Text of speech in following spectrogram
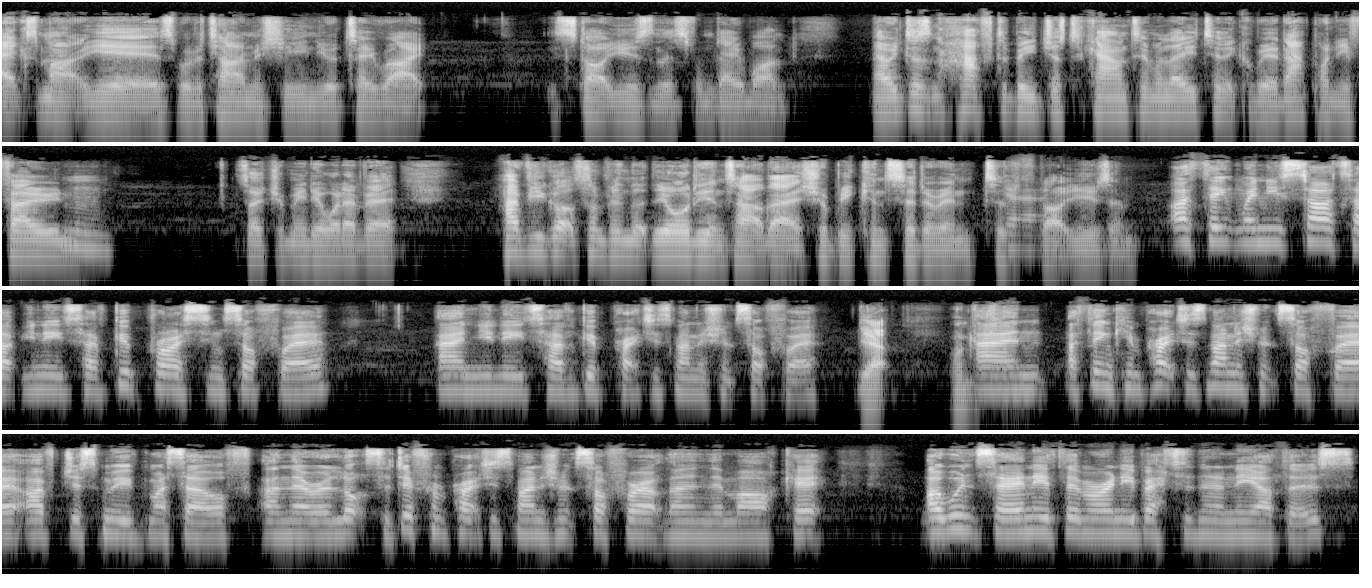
X amount of years with a time machine, you would say, right, start using this from day one. Now, it doesn't have to be just accounting related, it could be an app on your phone, Mm. social media, whatever. Have you got something that the audience out there should be considering to Yeah. start using? I think when you start up, you need to have good pricing software and you need to have good practice management software. Yeah. 100%. And I think in practice management software, I've just moved myself, and there are lots of different practice management software out there in the market. I wouldn't say any of them are any better than any others,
